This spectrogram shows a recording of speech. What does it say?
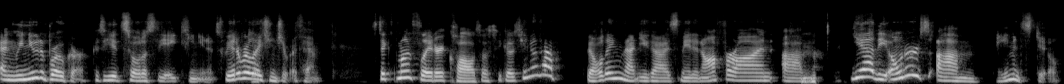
and we knew the broker because he had sold us the 18 units. We had a relationship with him. Six months later, he calls us. He goes, "You know that building that you guys made an offer on? Um, Mhm. Yeah, the owner's um, payments due.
